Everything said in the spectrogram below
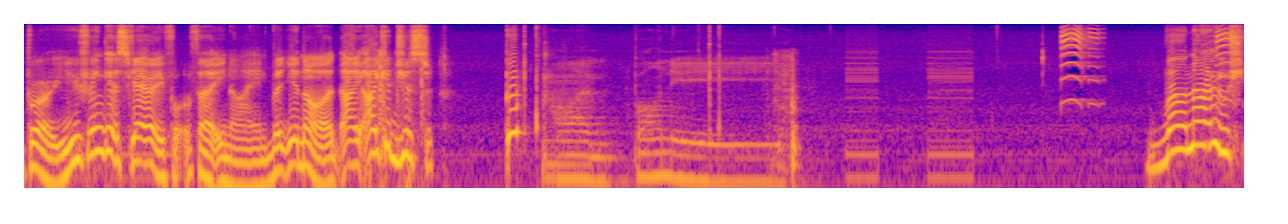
Bro, you think it's scary for 39, but you're not. I, I could just... Boop. I'm Bonnie. Well, no. Sh-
